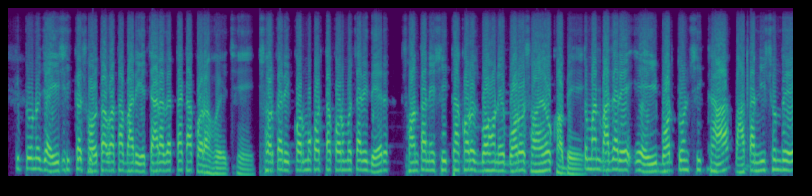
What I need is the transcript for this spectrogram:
স্ক্রিপ্ট অনুযায়ী শিক্ষা সহায়তা ভাতা বাড়িয়ে চার হাজার টাকা করা হয়েছে। সরকারি কর্মকর্তা কর্মচারীদের সন্তানের শিক্ষা খরচ বহনে বড় সহায়ক হবে। বর্তমান বাজারে এই বর্তন শিক্ষা ভাতা নিঃসন্দেহে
